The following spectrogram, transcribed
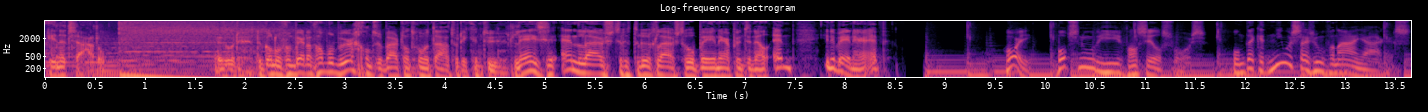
in het zadel. De column van Bernard Hammelburg, onze buitenlandcommentator, die kunt u lezen en luisteren, terugluisteren op bnr.nl en in de BNR-app. Hoi, Bob Snoer hier van Salesforce. Ontdek het nieuwe seizoen van Aanjagers.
